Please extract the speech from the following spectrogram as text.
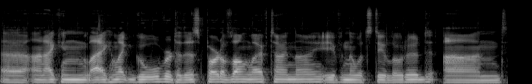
uh, and I can I can like go over to this part of Long Life Town now, even though it's deloaded. And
